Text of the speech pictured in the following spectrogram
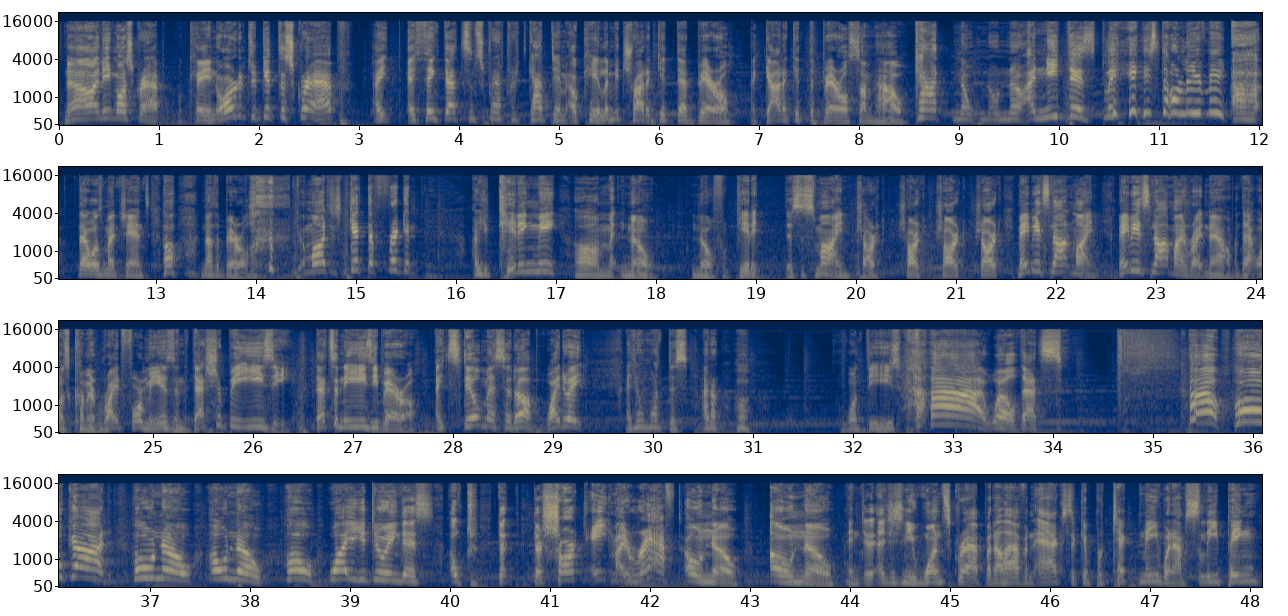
No, I need more scrap. Okay, in order to get the scrap, I, I think that's some scrap. God damn it. Okay, let me try to get that barrel. I gotta get the barrel somehow. God, no, no, no. I need this. Please don't leave me. Ah, that was my chance. Oh, another barrel. Come on, just get the friggin'... Are you kidding me? Oh, man, no. No, forget it. This is mine. Shark, shark, shark, shark. Maybe it's not mine. Maybe it's not mine right now. That one's coming right for me, isn't it? That should be easy. That's an easy barrel. I still mess it up. Why do I... I don't want this. I don't... Oh, I want these. Ha ha! Well, that's... Oh! Oh, God! Oh, no! Oh, no! Oh, why are you doing this? Oh, the, the shark ate my raft! Oh, no! Oh, no. I, I just need one scrap and I'll have an axe that can protect me when I'm sleeping.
